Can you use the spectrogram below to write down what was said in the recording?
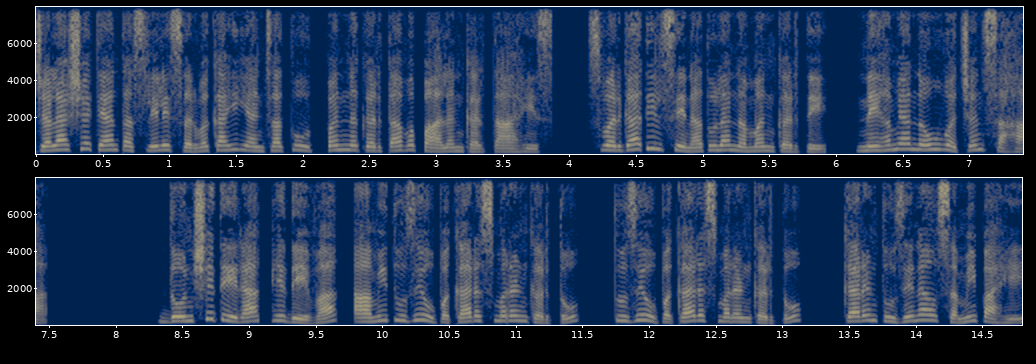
जलाशय त्यांत असलेले सर्व काही यांचा तू उत्पन्न करता व पालन करता आहेस. स्वर्गातील सेना तुला नमन करते. नेहम्या नऊ वचन सहा. दोनशे तेरा. हे देवा आम्ही तुझे उपकार स्मरण करतो. तुझे उपकार स्मरण करतो कारण तुझे नाव समीप आहे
